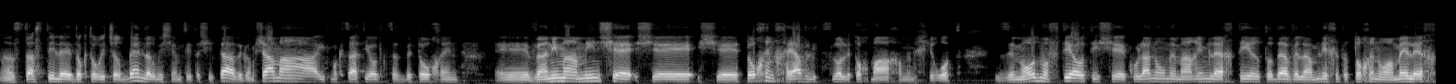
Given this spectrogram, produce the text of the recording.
אז טסתי לדוקטור ריצ'רד בנדלר, מי שהמציא את השיטה, וגם שם התמקצעתי עוד קצת בתוכן, ואני מאמין ש, ש, שתוכן חייב לצלול לתוך מערך המכירות זה מאוד מפתיע אותי שכולנו ממהרים להכתיר, אתה יודע, ולהמליך את התוכן הוא המלך,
